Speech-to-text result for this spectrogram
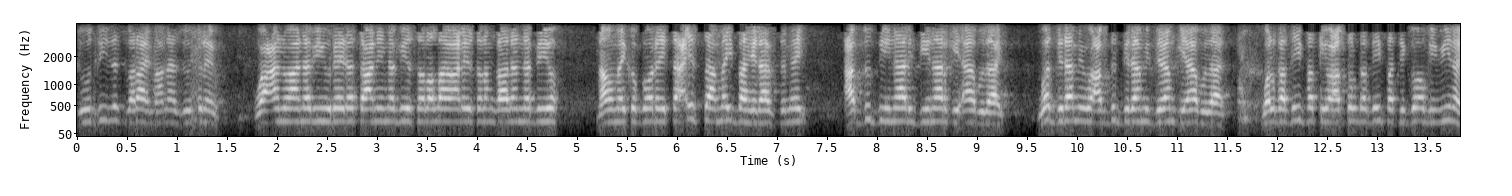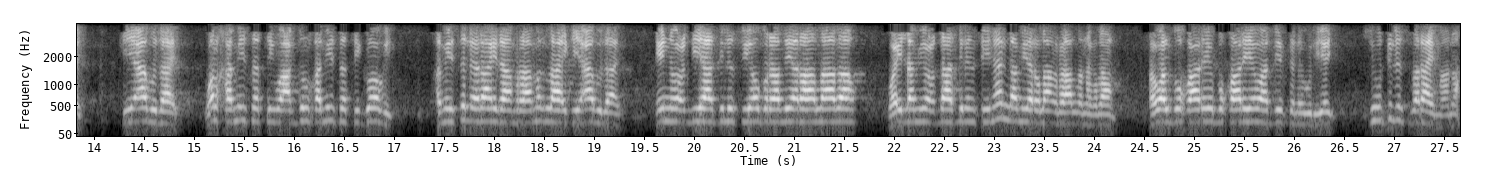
zuudisbara mana zuudila wacanhu an abi hurayrata an nabiy sala allahu alayه wasalam qaala nabiy naw may ka goray tacisa may ba hilaagsamay cabdudinaari dinaarki aabudaay wadirami cabdudirami diramki aabudaay walgadifati cabdulgadifati googi winay ki aabudaay walkhamisati cabdulkhamisati googi khamiisa leraa raamraamag lahay ki aabudaay in ucdiya dilisiyo radi raalaada way lam yucda dilin sinan lam yarlan raala naglaan rawa lbukaariy bukaariy adidkana weriyey zudilis baray mana.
